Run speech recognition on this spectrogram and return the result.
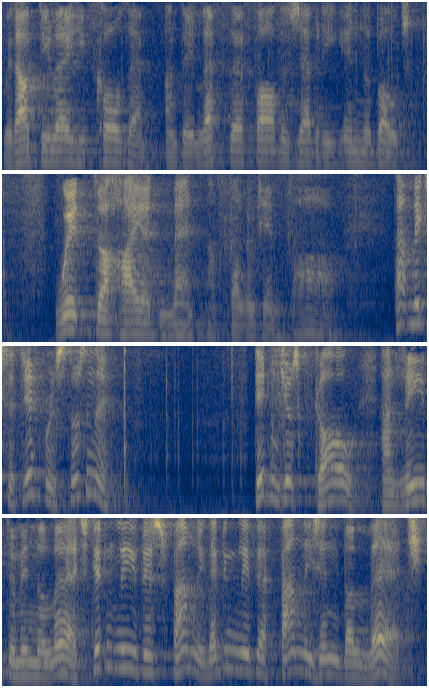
Without delay, he called them, and they left their father Zebedee in the boat with the hired men and followed him. Oh, that makes a difference, doesn't it? Didn't just go and leave them in the lurch. Didn't leave his family. They didn't leave their families in the lurch.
